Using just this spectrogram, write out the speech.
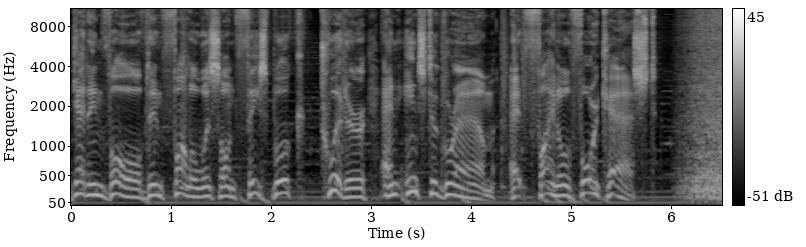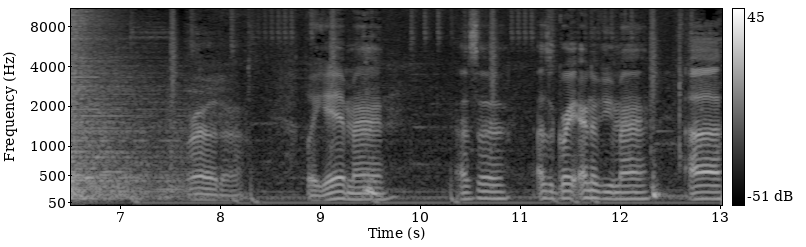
Get involved and follow us on Facebook, Twitter, and Instagram at Final Forecast. Bro, though. But yeah, man, that's a that's a great interview, man. Uh,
